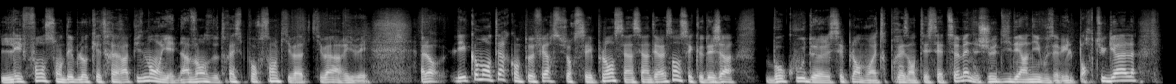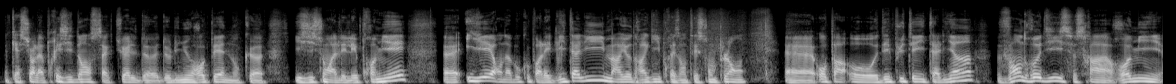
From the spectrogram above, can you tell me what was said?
les fonds sont débloqués très rapidement. Il y a une avance de 13% qui va, qui va arriver. Alors, les commentaires qu'on peut faire sur ces plans, c'est assez intéressant. C'est que déjà, beaucoup de ces plans vont être présentés cette semaine. Jeudi dernier, vous avez eu le Portugal, qui assure la présidence actuelle de, l'Union européenne. Donc, euh, ils y sont allés les premiers. Euh, hier, on a beaucoup parlé de l'Italie. Mario Draghi présentait son plan aux, aux députés italiens. Vendredi, ce sera remis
